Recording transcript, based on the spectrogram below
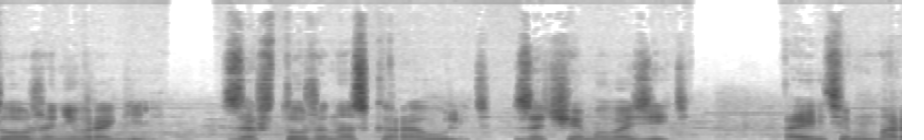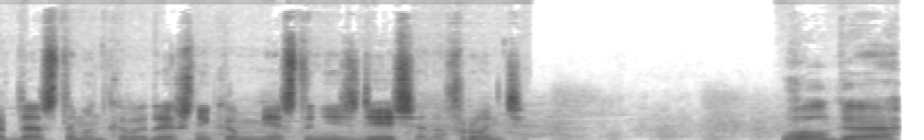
тоже не враги. За что же нас караулить? Зачем увозить? А этим мордастым НКВДшникам место не здесь, а на фронте. Волга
